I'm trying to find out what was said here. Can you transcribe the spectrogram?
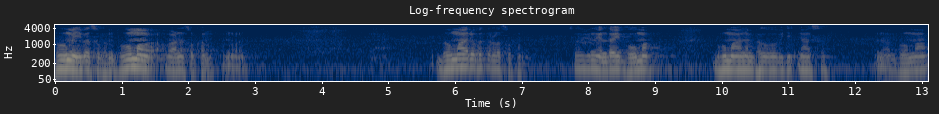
ഭൂമൈവ സുഖം ഭൂമമാണ് സുഖം എന്ന് പറഞ്ഞു. ഭൂമാരൂപത്തിലുള്ള സുഖം. ചോദിക്കുന്നു എന്തായി ഭൂമ? ഭൂമാനം ഭഗവ വിജിജ്ഞാസ. എന്നാ ഭൂമ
